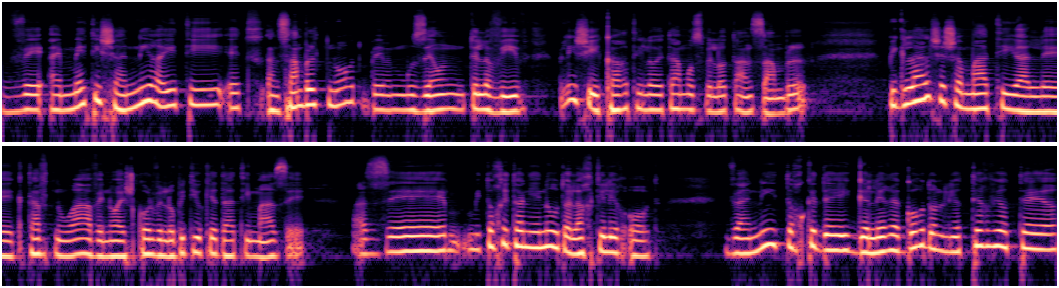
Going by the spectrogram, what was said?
והאמת היא שאני ראיתי את אנסמבל תנועות במוזיאון תל אביב, בלי שהכרתי לא את עמוס ולא את האנסמבל, בגלל ששמעתי על אה, כתב תנועה ונועה אשכול ולא בדיוק ידעתי מה זה, אז אה, מתוך התעניינות הלכתי לראות. ואני תוך כדי גלריה גורדון יותר ויותר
